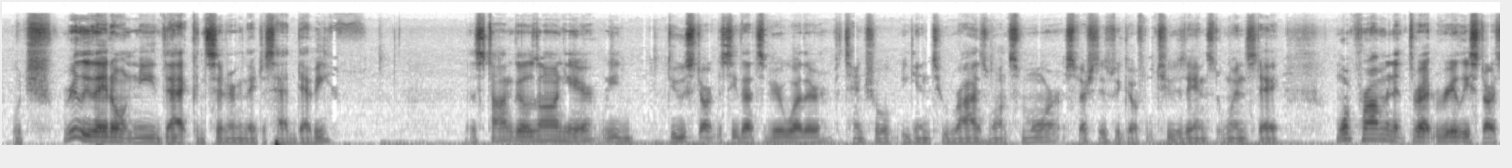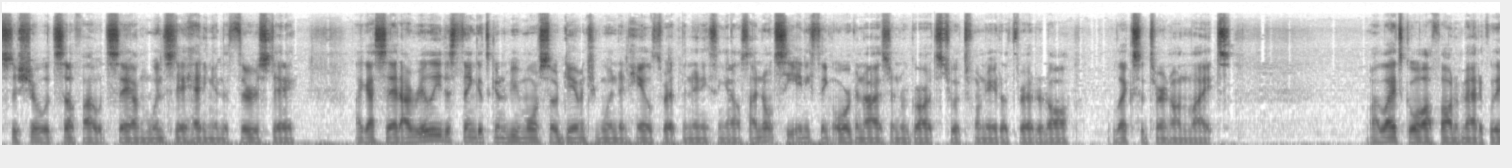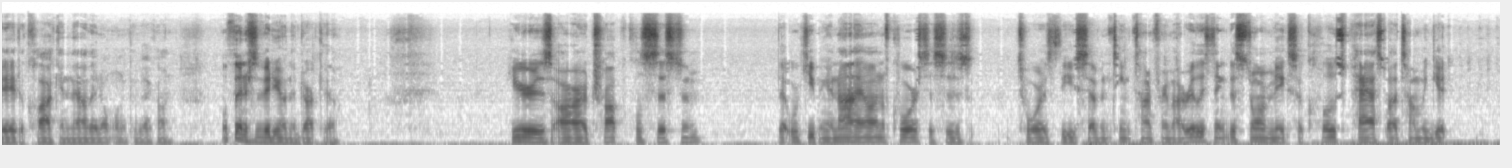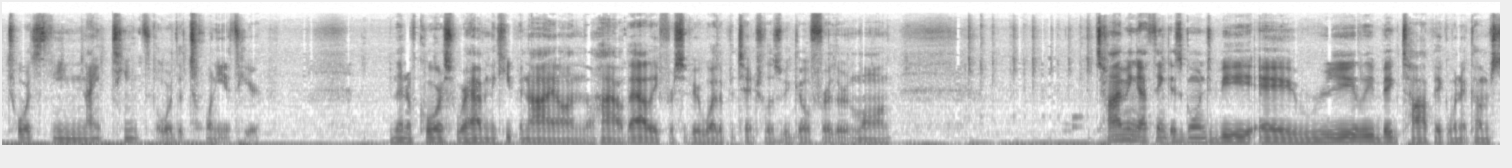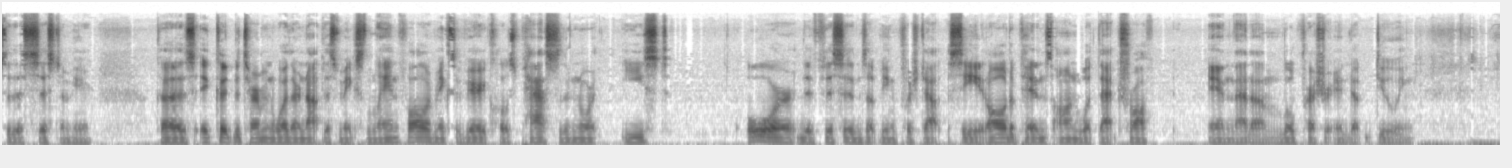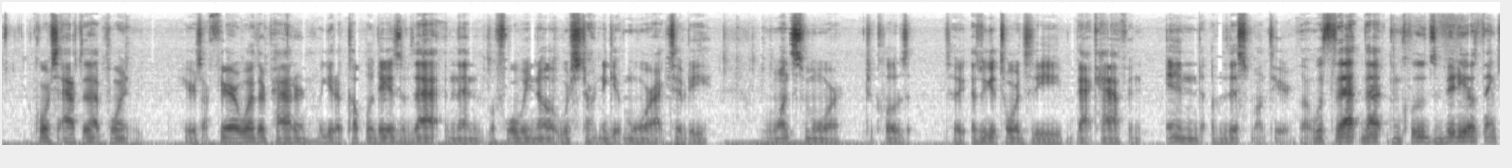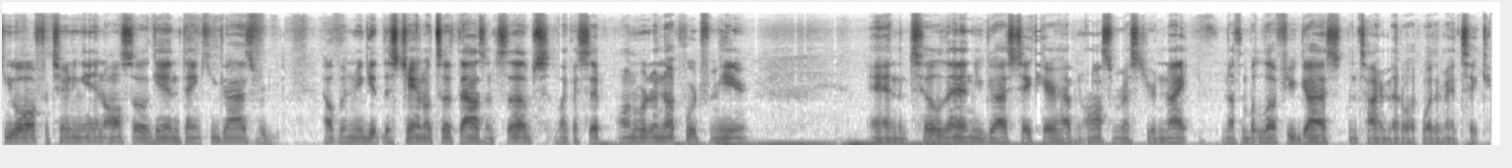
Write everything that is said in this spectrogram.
Which really they don't need that considering they just had Debby As time goes on here, we do start to see that severe weather potential begin to rise once more, especially as we go from Tuesday into Wednesday. More prominent threat really starts to show itself, I would say, on Wednesday heading into Thursday. Like I said, I really just think it's going to be more so damaging wind and hail threat than anything else. I don't see anything organized in regards to a tornado threat at all. Alexa, turn on lights. My lights go off automatically at 8 o'clock and now they don't want to come back on. We'll finish the video in the dark though. Here's our tropical system that we're keeping an eye on, of course. This is towards the 17th time frame. I really think this storm makes a close pass by the time we get towards the 19th or the 20th here. And then, of course, we're having to keep an eye on the Ohio Valley for severe weather potential as we go further along. Timing, I think, is going to be a really big topic when it comes to this system here because it could determine whether or not this makes landfall or makes a very close pass to the northeast or if this ends up being pushed out to sea. It all depends on what that trough and that um, low pressure end up doing. Of course, after that point, here's our fair weather pattern. We get a couple of days of that, and then before we know it, we're starting to get more activity once more to close as we get towards the back half and end of this month here. But with that, that concludes the video. Thank you all for tuning in. Also, again, thank you guys for helping me get this channel to a thousand subs. Like I said, onward and upward from here. And until then, you guys take care. Have an awesome rest of your night. Nothing but love for you guys. Entire Metalhead Weatherman. Take care.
